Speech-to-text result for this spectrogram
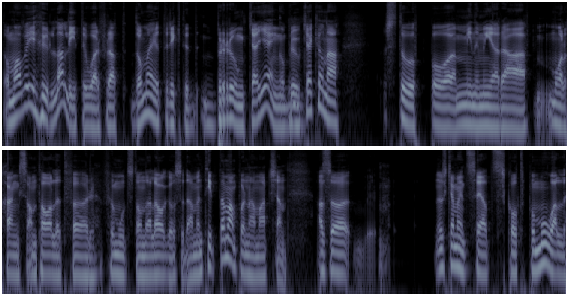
de har vi hyllat lite i år för att de är ju ett riktigt brunka-gäng och brukar kunna stå upp och minimera målchansantalet för, för motståndarlag och sådär. Men tittar man på den här matchen, alltså, nu ska man inte säga att skott på mål,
